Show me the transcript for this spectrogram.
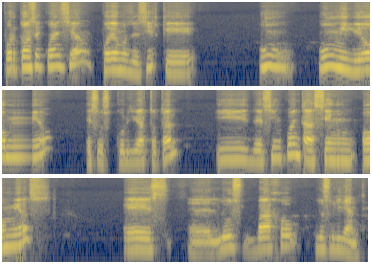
por consecuencia podemos decir que un, un miliohmio es oscuridad total y de 50 a 100 ohmios es eh, luz bajo, luz brillante.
